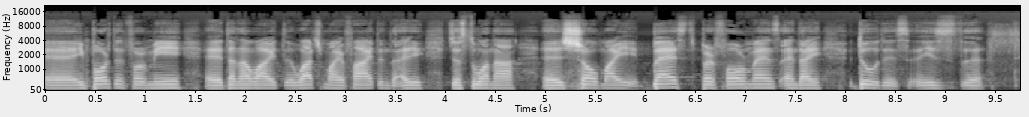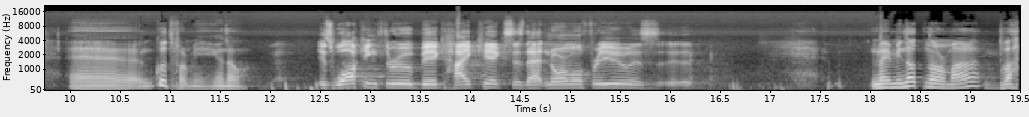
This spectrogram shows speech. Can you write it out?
uh, important for me. Uh, Dana White uh, watch my fight, and I just wanna uh, show my best performance, and I do this. is uh, uh, good for me, you know. Is walking through big high kicks is that normal for you? Is maybe not normal, but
